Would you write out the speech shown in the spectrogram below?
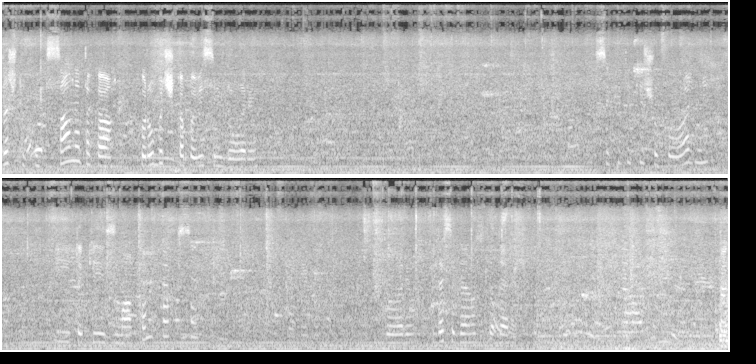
За штуку. Сане така коробочка по 8 доларів. Всякі такі шоколадні і такі з маком пепси. Доларів. 10,99. Так,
